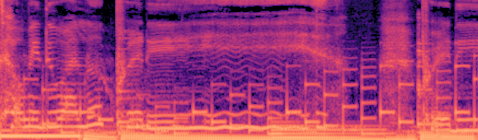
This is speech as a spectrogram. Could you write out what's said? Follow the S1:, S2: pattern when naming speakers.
S1: Tell me, do I look pretty? Pretty.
